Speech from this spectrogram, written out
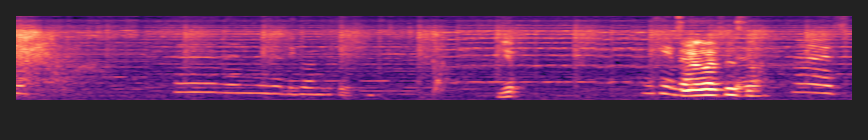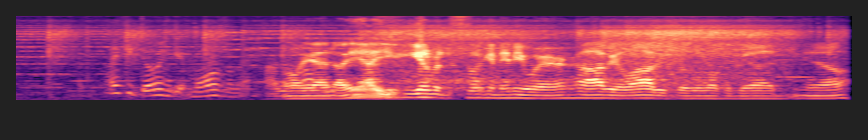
Yeah. And then we had to go on vacation. Yep. We came So back. like that this, day. Eh, I could go and get more of them at Hobby Oh yeah, no, yeah, you can get them at fucking anywhere. Hobby Lobby for the love of God, you know?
